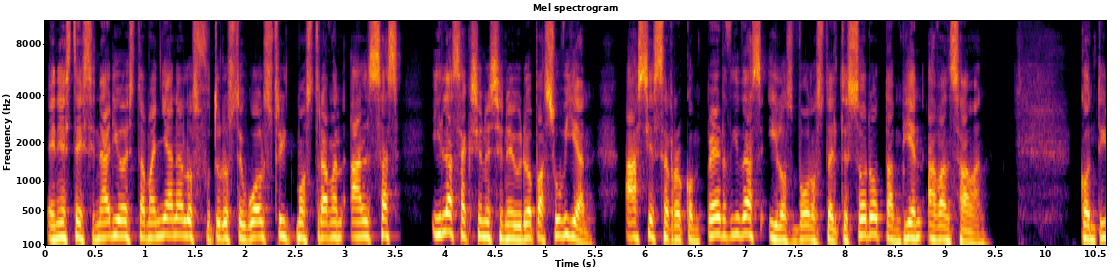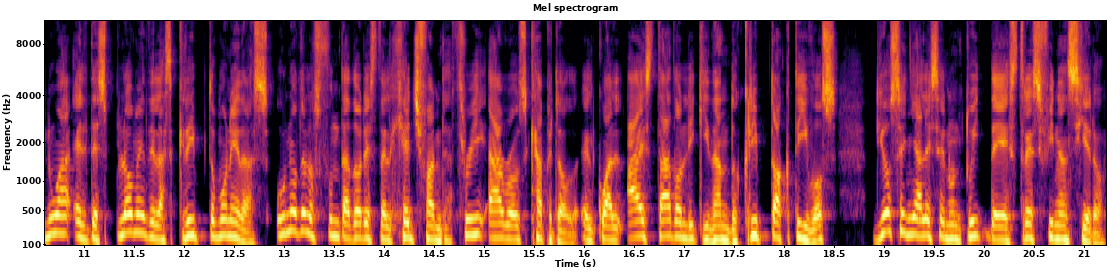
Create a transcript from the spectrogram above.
En este escenario, esta mañana los futuros de Wall Street mostraban alzas y las acciones en Europa subían. Asia cerró con pérdidas y los bonos del tesoro también avanzaban. Continúa el desplome de las criptomonedas. Uno de los fundadores del hedge fund Three Arrows Capital, el cual ha estado liquidando criptoactivos, dio señales en un tuit de estrés financiero.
